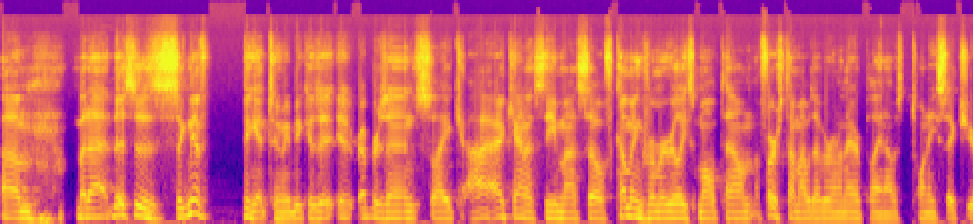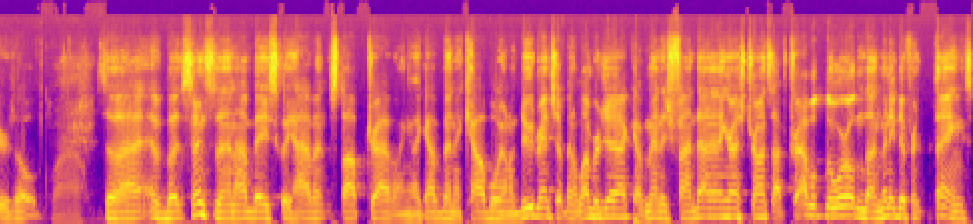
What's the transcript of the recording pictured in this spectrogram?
um, but I, this is significant it to me because it, it represents like I, I kind of see myself coming from a really small town. The first time I was ever on an airplane, I was 26 years old. Wow. So, I, but since then, I basically haven't stopped traveling. Like I've been a cowboy on a dude ranch, I've been a lumberjack, I've managed fine dining restaurants, I've traveled the world and done many different things,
